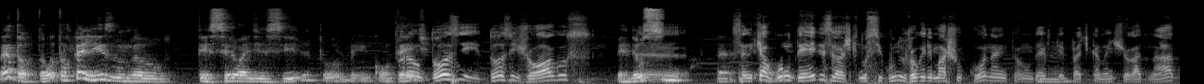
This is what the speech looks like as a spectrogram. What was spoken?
Então, tô, tô feliz no meu terceiro wide receiver, tô bem contente. Foram 12, 12 jogos. Perdeu 5. É. Sendo que algum deles, eu acho que no segundo jogo ele machucou, né? Então não deve uhum. ter praticamente jogado nada.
